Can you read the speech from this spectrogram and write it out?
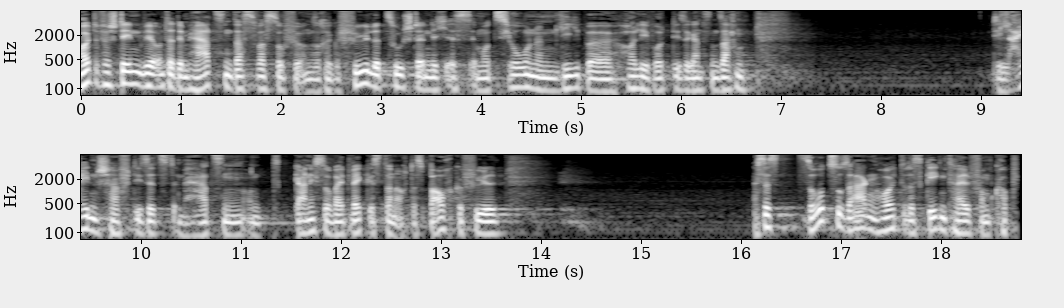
Heute verstehen wir unter dem Herzen das, was so für unsere Gefühle zuständig ist, Emotionen, Liebe, Hollywood, diese ganzen Sachen. Die Leidenschaft, die sitzt im Herzen und gar nicht so weit weg ist dann auch das Bauchgefühl. Es ist sozusagen heute das Gegenteil vom Kopf,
